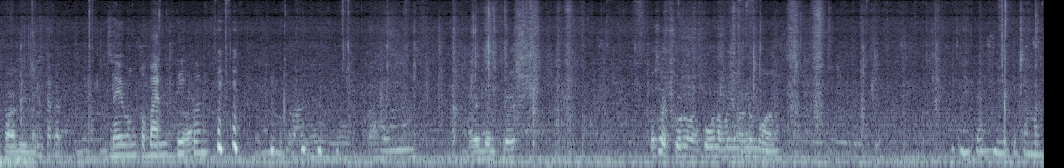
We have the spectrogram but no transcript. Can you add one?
Tali na. Daywang kabaldi kon. Island fresh. Kasi kuno kuno ko yung ano mo ah. Ito, hindi kita mag...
